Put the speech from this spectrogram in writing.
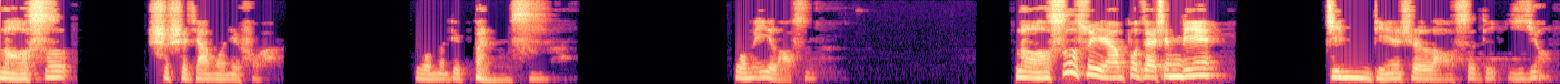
老师是释迦牟尼佛。我们的本事。我们一老师，老师虽然不在身边，经典是老师的遗教，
